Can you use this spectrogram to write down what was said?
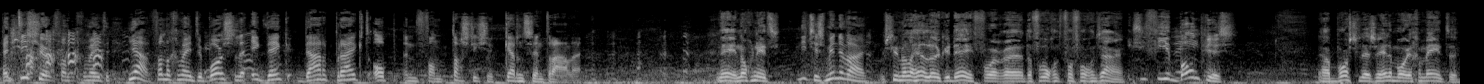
Het t-shirt van de gemeente, ja, van de gemeente Borselen. Ik denk, daar prijkt op een fantastische kerncentrale. Nee, nog niet. Niets is minder waar. Misschien wel een heel leuk idee voor, uh, de volgend, voor volgend jaar. Ik zie vier boompjes. Ja, Borselen is een hele mooie gemeente.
